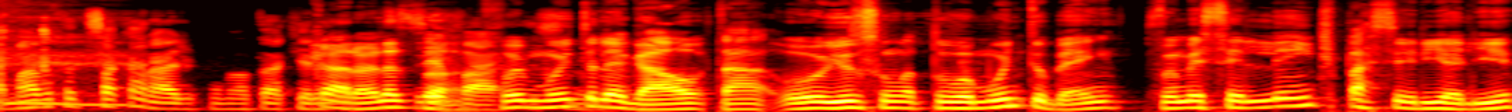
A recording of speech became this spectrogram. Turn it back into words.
a Marvel tá de sacanagem como ela tá querendo Cara, olha só, levar foi muito negócio. legal, tá? O Wilson atuou muito bem, foi uma excelente parceria ali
